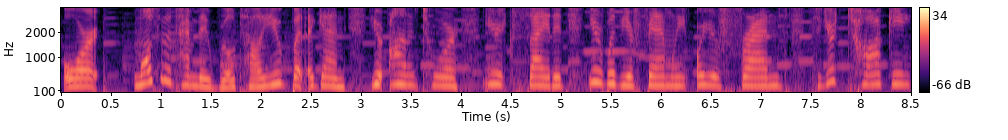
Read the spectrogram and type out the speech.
or most of the time they will tell you, but again, you're on a tour, you're excited, you're with your family or your friends, so you're talking,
